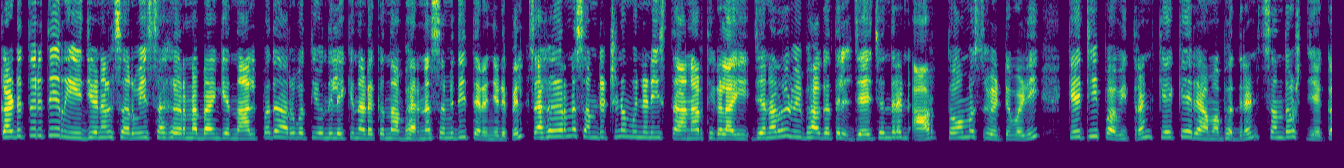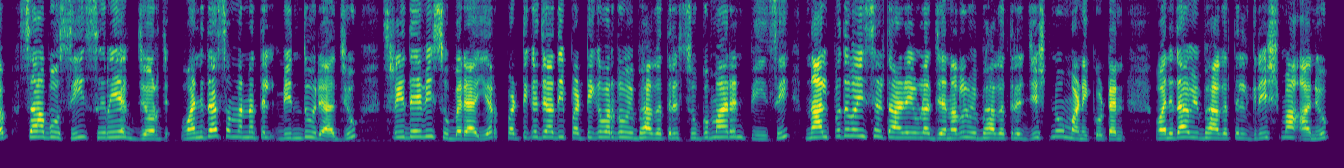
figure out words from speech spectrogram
കടുത്തുരുത്തി റീജിയണൽ സർവീസ് സഹകരണ ബാങ്ക് നാൽപ്പത് അറുപത്തിയൊന്നിലേക്ക് നടക്കുന്ന ഭരണസമിതി തെരഞ്ഞെടുപ്പിൽ സഹകരണ സംരക്ഷണ മുന്നണി സ്ഥാനാർത്ഥികളായി ജനറൽ വിഭാഗത്തിൽ Jayachandran R Thomas Vettuvazhi K T Pavithran K K Ramabhadran Santhosh Jacob Sabu C Cyriac George വനിതാ സംവരണത്തിൽ ബിന്ദു രാജു ശ്രീദേവി സുബരായർ പട്ടികജാതി പട്ടികവർഗ വിഭാഗത്തിൽ സുകുമാരൻ പി സി നാൽപ്പത് വയസ്സിൽ താഴെയുള്ള ജനറൽ വിഭാഗത്തിൽ ജിഷ്ണു മണിക്കുട്ടൻ വനിതാ വിഭാഗത്തിൽ ഗ്രീഷ്മ അനൂപ്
